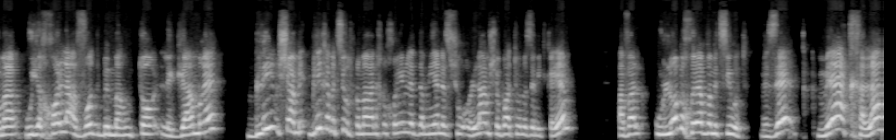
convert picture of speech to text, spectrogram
כלומר, הוא יכול לעבוד במהותו לגמרי, בלי, שה... בלי כמציאות. כלומר, אנחנו יכולים לדמיין איזשהו עולם שבו הטיעון הזה מתקיים, אבל הוא לא מחויב במציאות. וזה מההתחלה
